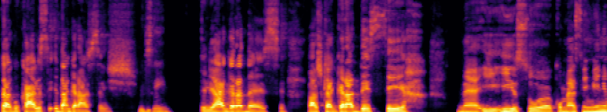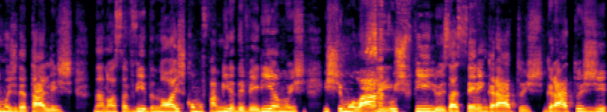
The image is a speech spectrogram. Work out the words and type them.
pega o cálice e dá graças. Sim. Ele agradece. Eu acho que agradecer, né? E, e isso começa em mínimos detalhes na nossa vida. Nós, como família, deveríamos estimular Sim. os filhos a serem gratos, gratos de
